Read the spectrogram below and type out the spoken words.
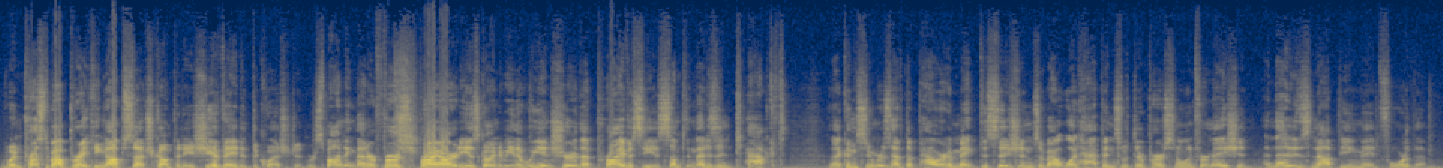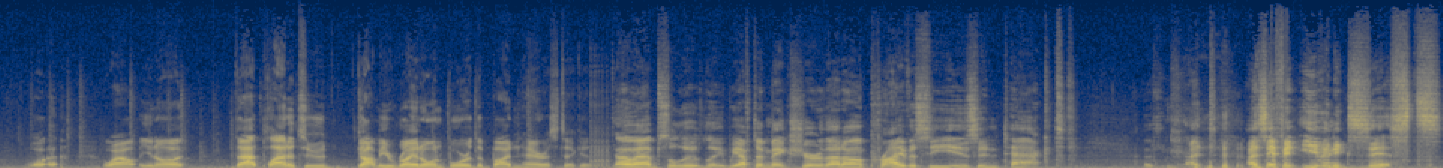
When pressed about breaking up such companies, she evaded the question, responding that her first priority is going to be that we ensure that privacy is something that is intact, and that consumers have the power to make decisions about what happens with their personal information, and that it is not being made for them. What? Wow, you know what? That platitude got me right on board the Biden Harris ticket. Oh, absolutely. We have to make sure that uh, privacy is intact. As- if it even exists.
